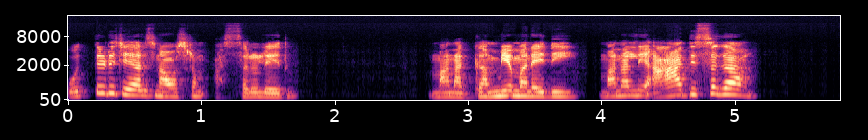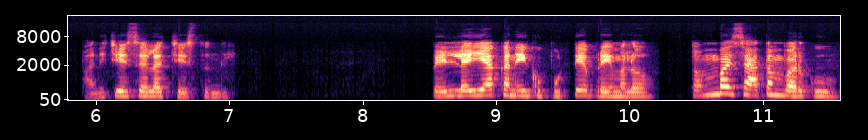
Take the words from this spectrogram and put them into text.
ఒత్తిడి చేయాల్సిన అవసరం అస్సలు లేదు. మన గమ్యం అనేది మనల్ని ఆ దిశగా పనిచేసేలా చేస్తుంది. పెళ్ళయ్యాక నీకు పుట్టే ప్రేమలో తొంభై శాతం వరకు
